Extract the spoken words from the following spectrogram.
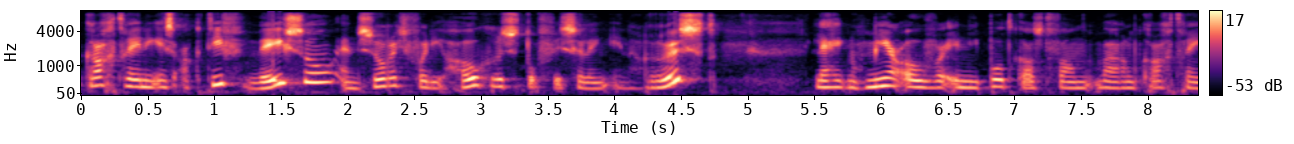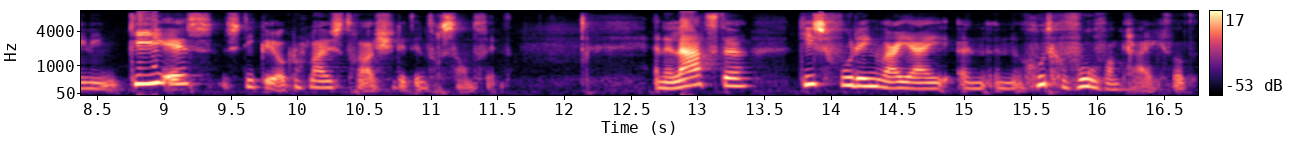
krachttraining is actief weefsel en zorgt voor die hogere stofwisseling in rust leg ik nog meer over in die podcast van waarom krachttraining key is. Dus die kun je ook nog luisteren als je dit interessant vindt. En de laatste, kies voeding waar jij een, een goed gevoel van krijgt. Dat,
